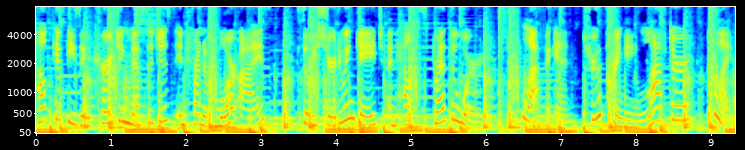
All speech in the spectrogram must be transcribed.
help get these encouraging messages in front of more eyes? So be sure to engage and help spread the word. Laugh Again, truth bringing laughter to life.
